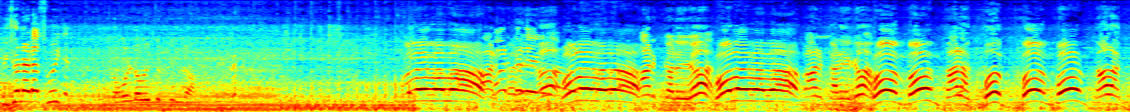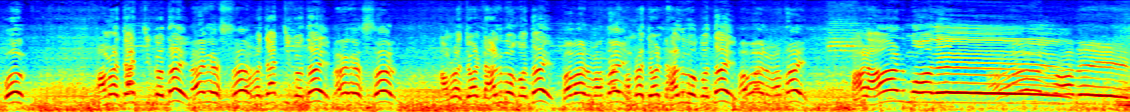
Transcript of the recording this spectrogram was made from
পিছনে একটা সুইচ ডবল ডবল তো টিপলাম বলো বাবা! বলো। করেগা বলো বাবা আর করেগা বম বম তারাক বোম বম বম তারাক বোম আমরা যাচ্ছি কোথায় নাগেশ্বর আমরা যাচ্ছি কোথায় নাগেশ্বর আমরা জল ঢালবো কোথায় বাবার মাথায় আমরা জল ঢালবো কোথায় বাবার মাথায় আর আর মহাদেব মহাদেব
